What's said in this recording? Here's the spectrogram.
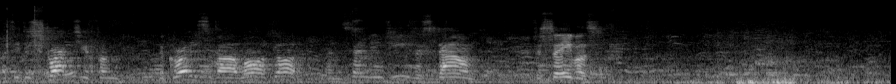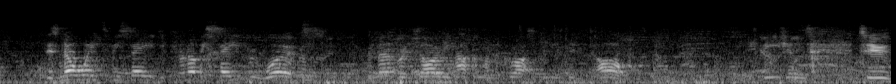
are to distract you from the grace of our Lord God and sending Jesus down to save us. There's no way to be saved. You cannot be saved through works. Remember, it's already happened on the cross. All. Oh. Ephesians 2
